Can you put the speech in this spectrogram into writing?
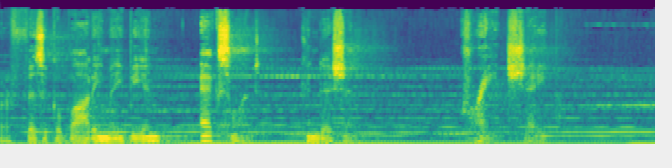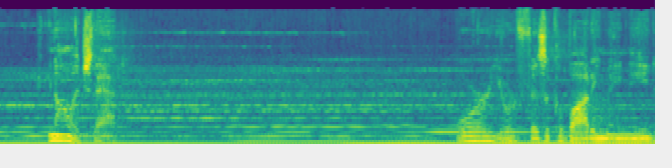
Your physical body may be in excellent condition, great shape. Acknowledge that. Or your physical body may need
